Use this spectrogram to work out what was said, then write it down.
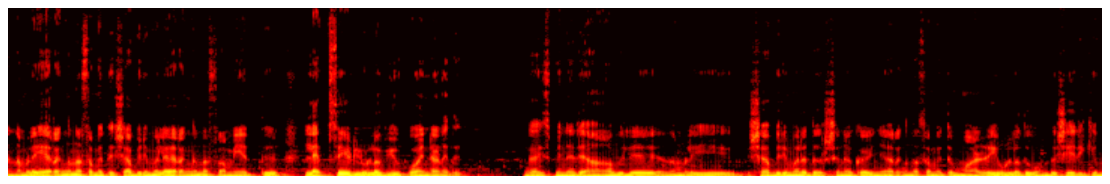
നമ്മൾ ഇറങ്ങുന്ന സമയത്ത് ശബരിമല ഇറങ്ങുന്ന സമയത്ത് ലെഫ്റ്റ് സൈഡിലുള്ള വ്യൂ പോയിന്റാണിത് ഗൈസ് പിന്നെ രാവിലെ നമ്മൾ ഈ ശബരിമല ദർശനം കഴിഞ്ഞ് ഇറങ്ങുന്ന സമയത്ത് മഴയുള്ളത് കൊണ്ട് ശരിക്കും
